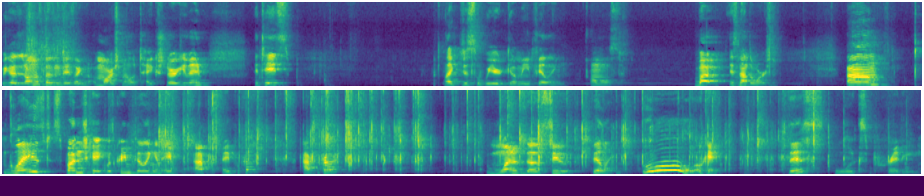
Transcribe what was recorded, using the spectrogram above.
because it almost doesn't taste like marshmallow texture even. It tastes like just a weird gummy feeling almost. But it's not the worst. Um, glazed sponge cake with cream filling and ap ap apricot? Apricot? One of those two fillings. Ooh, okay. This looks pretty.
